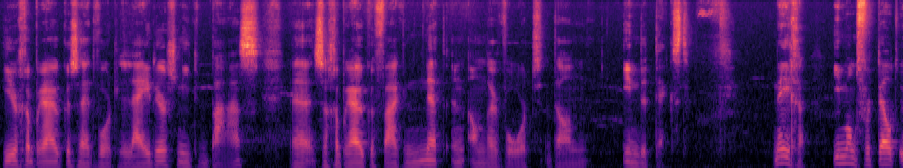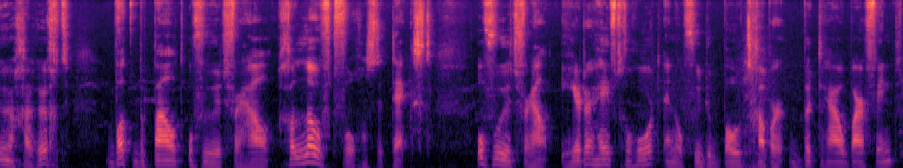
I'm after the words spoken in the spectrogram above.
hier gebruiken ze het woord leiders, niet baas. Uh, ze gebruiken vaak net een ander woord dan in de tekst. 9. Iemand vertelt u een gerucht. Wat bepaalt of u het verhaal gelooft volgens de tekst? Of u het verhaal eerder heeft gehoord en of u de boodschapper betrouwbaar vindt,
